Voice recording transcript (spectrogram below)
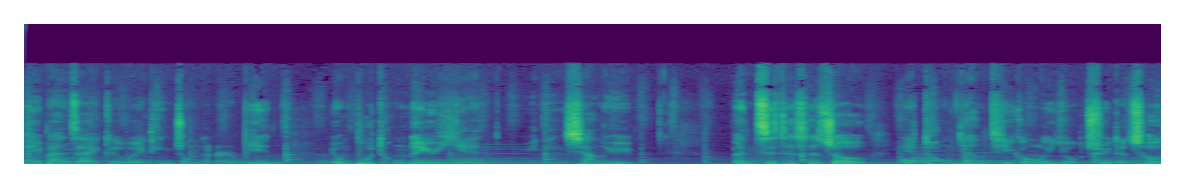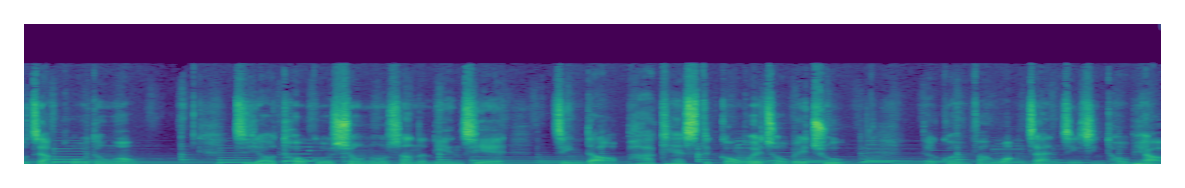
陪伴在各位听众的耳边，用不同的语言与您相遇。本次特色周也同样提供了有趣的抽奖活动哦！只要透过 show note 上的连结，进到 Podcast 工会筹备处的官方网站进行投票，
